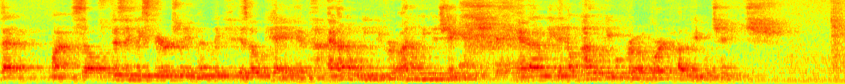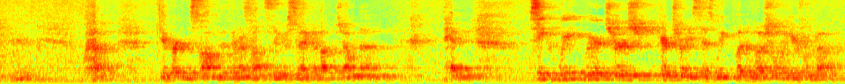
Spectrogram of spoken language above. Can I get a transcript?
That myself physically, spiritually, and mentally is okay. And, and I don't need to grow. I don't need to change. And I don't need to help other people grow or other people change. Well, you heard in the song that the Renaissance singer sang about Jonah. See, we, we're a church, here at says we put what we hear from God.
